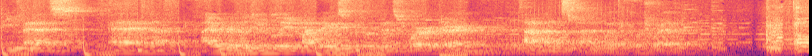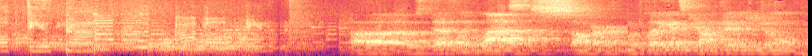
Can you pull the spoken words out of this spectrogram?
defense, and I really do believe my biggest improvements were during the time that I spent with Coach Way. Uh, it was definitely last summer. We played against Yangzhou and Yizhong.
